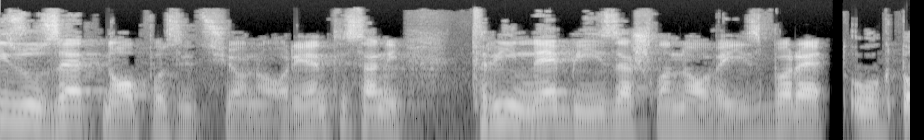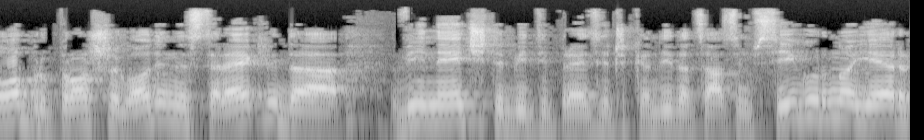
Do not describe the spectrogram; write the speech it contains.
izuzetno opoziciono orijentisani, tri ne bi izašla na ove izbore. U oktobru prošle godine ste rekli da vi nećete biti predsjednički kandidat sasvim sigurno, jer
